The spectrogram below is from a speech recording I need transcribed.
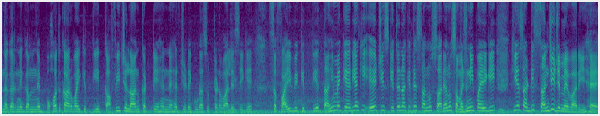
ਨਗਰ ਨਿਗਮ ਨੇ ਬਹੁਤ ਕਾਰਵਾਈ ਕੀਤੀ ਹੈ। ਕਾਫੀ ਚਲਾਨ ਕੱਟੇ ਹਨ ਨਹਿਰ ਜਿਹੜੇ ਕੂੜਾ ਸੁੱਟਣ ਵਾਲੇ ਸੀਗੇ। ਸਫ਼ਾਈ ਵੀ ਕੀਤੀ ਹੈ। ਤਾਂ ਹੀ ਮੈਂ ਕਹਿ ਰਹੀ ਹਾਂ ਕਿ ਇਹ ਚੀਜ਼ ਕਿਤੇ ਨਾ ਕਿਤੇ ਸਾਨੂੰ ਸਾਰਿਆਂ ਨੂੰ ਸਮਝਣੀ ਪਏਗੀ ਕਿ ਇਹ ਸਾਡੀ ਸਾਂਝੀ ਜ਼ਿੰਮੇਵਾਰੀ ਹੈ।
